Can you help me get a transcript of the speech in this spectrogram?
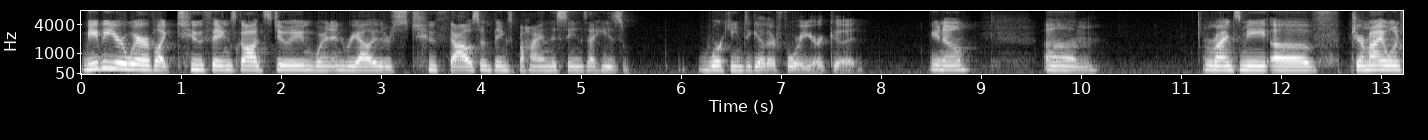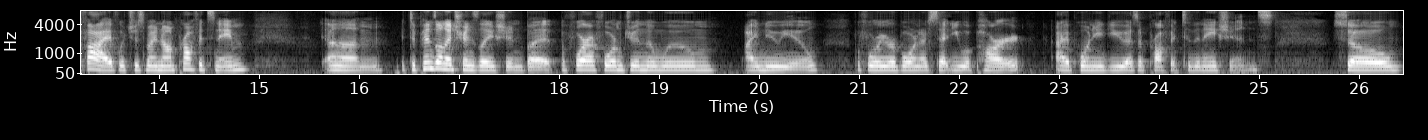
maybe you're aware of like two things God's doing when in reality there's 2000 things behind the scenes that he's working together for your good you know? Um reminds me of Jeremiah 1 5, which is my nonprofit's name. Um, it depends on the translation, but before I formed you in the womb, I knew you. Before you were born, I set you apart. I appointed you as a prophet to the nations. So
